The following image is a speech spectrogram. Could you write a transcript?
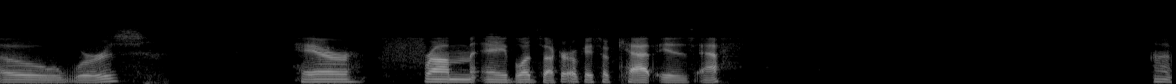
Owers. Hair from a bloodsucker. Okay, so cat is F. Uh,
